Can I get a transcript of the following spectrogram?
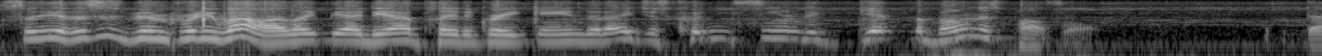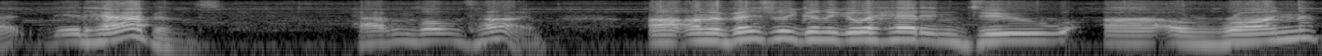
So yeah, this has been pretty well. I like the idea. I played a great game that I just couldn't seem to get the bonus puzzle. That it happens. Happens all the time. Uh, I'm eventually going to go ahead and do uh, a run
